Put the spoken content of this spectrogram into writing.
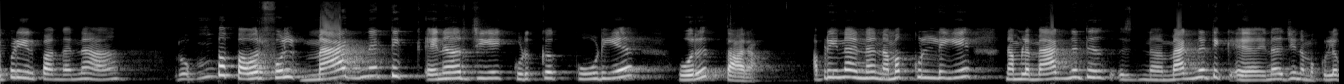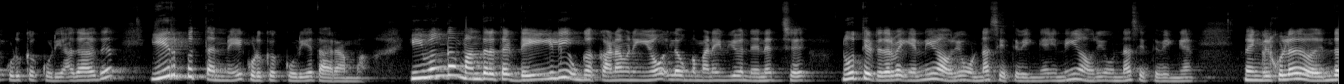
எப்படி இருப்பாங்கன்னா ரொம்ப பவர்ஃபுல் மேக்னெட்டிக் எனர்ஜியை கொடுக்கக்கூடிய ஒரு தாரா. அப்படின்னா என்ன? நமக்குள்ளேயே நம்மளை மேக்னெட்டிக் மேக்னெட்டிக் எனர்ஜி நமக்குள்ளே கொடுக்கக்கூடிய அதாவது ஈர்ப்புத்தன்மையை கொடுக்கக்கூடிய தாராம்மா. இவங்க மந்திரத்தை டெய்லி உங்கள் கணவனையோ இல்லை உங்கள் மனைவியோ நினச்சி நூற்றி எட்டு தடவை என்னையும் அவரையும் ஒன்றா சேர்த்து வைங்க. என்னையும் அவரையும் ஒன்றா சேர்த்து வைங்க. எங்களுக்குள்ளே எந்த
